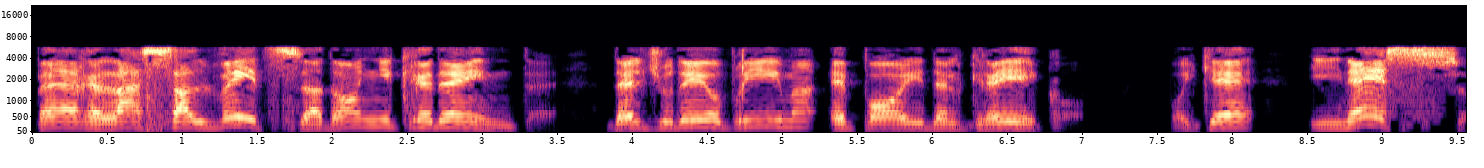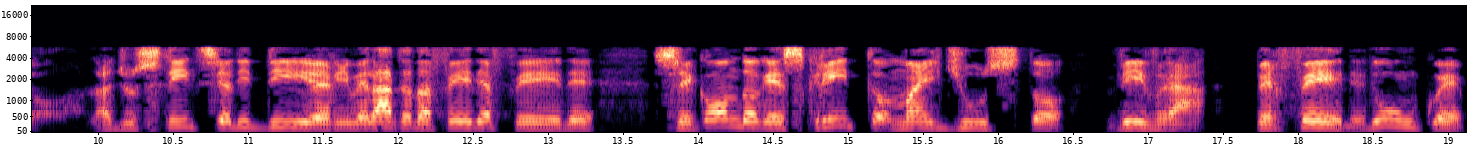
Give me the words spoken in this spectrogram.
per la salvezza di ogni credente, del giudeo prima e poi del greco, poiché in esso la giustizia di Dio è rivelata da fede a fede, secondo che è scritto, ma il giusto vivrà per fede. Dunque,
